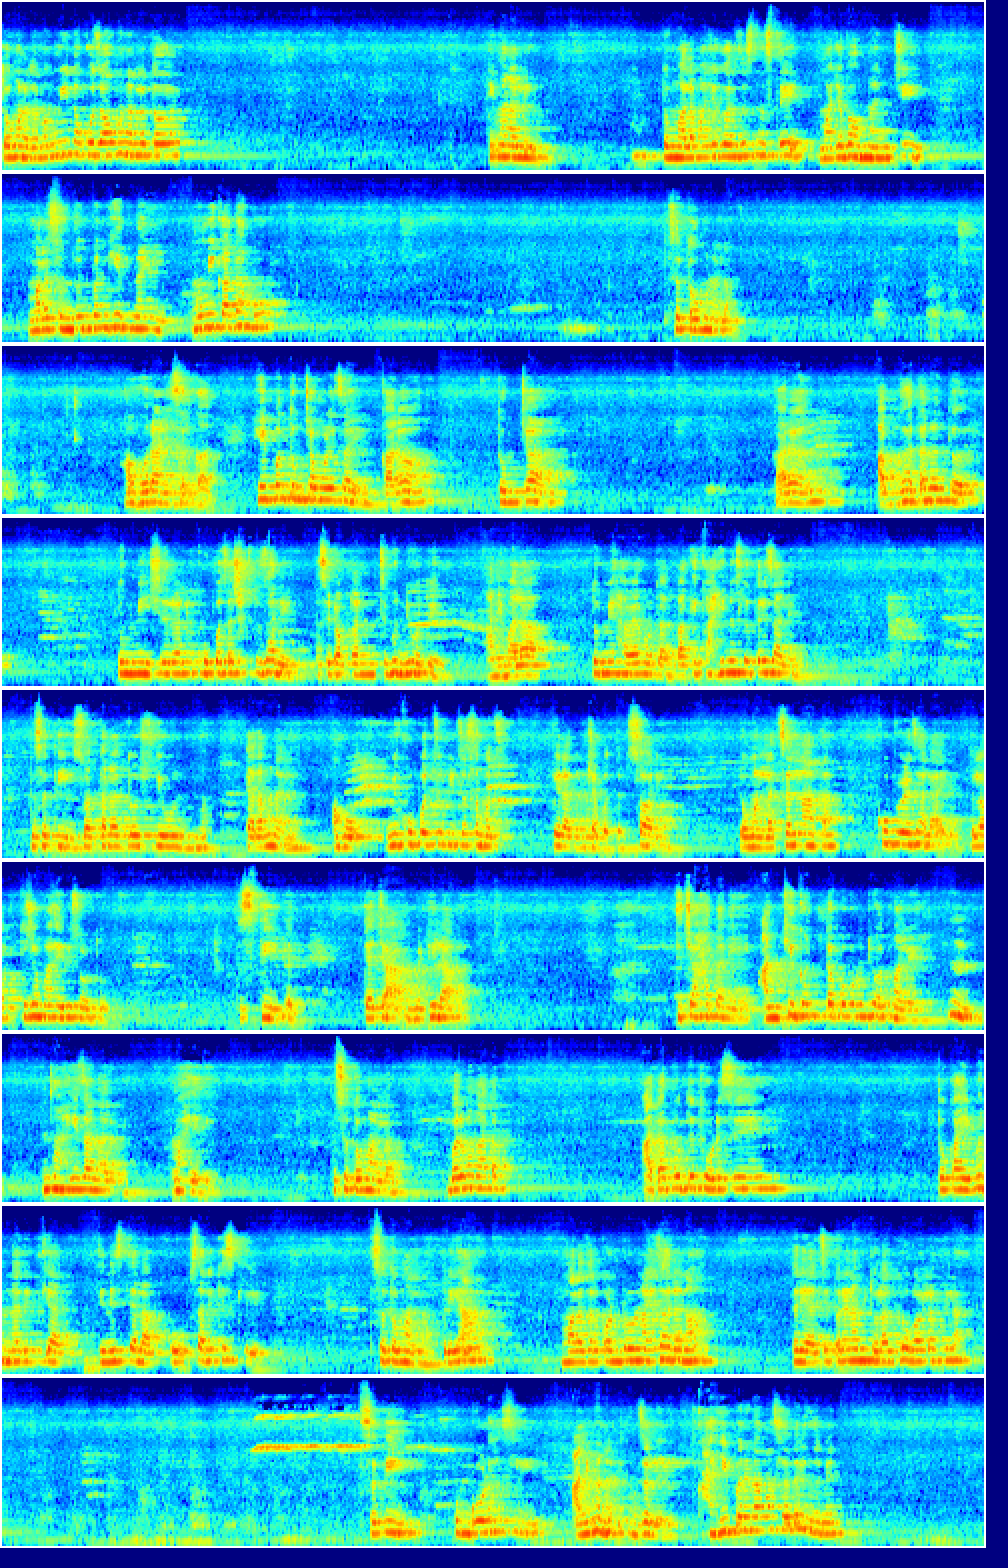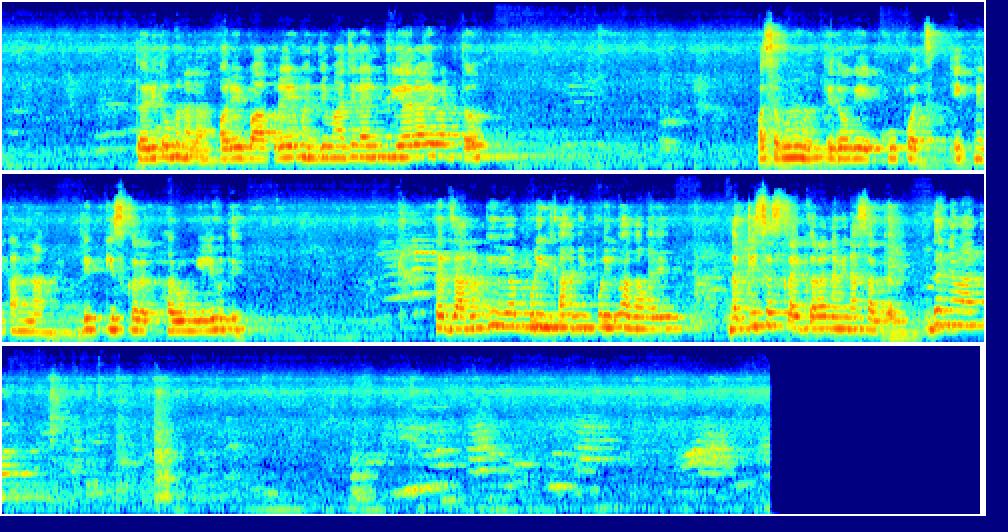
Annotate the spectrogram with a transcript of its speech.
तो म्हणाला मग मी नको जाऊ म्हणालो तर. ती म्हणाली तुम्हाला माझी गरजच नसते माझ्या भावनांची. मला समजून पण घेत नाही. मग मी का थांबू? तसं तो म्हणाला अहो राणी सरकार. हे पण तुमच्यामुळेच आहे. कारण तुमच्या कारण अपघातानंतर तुम्ही शरीराने खूपच अशक्त झाले असे डॉक्टरांचे म्हणणे होते. आणि मला तुम्ही हव्या होतात बाकी काही नसलं तरी चालेल. तसं ती स्वतःला दोष देऊन त्याला म्हणाली अहो मी खूपच चुकीचा समज केला तुमच्याबद्दल. सॉरी तो म्हणला चल ना आता. खूप वेळ झाला आहे. तुला तुझ्या माहेरी सोडतो. तसं त्याच्या मिठीला तिच्या हाताने आणखी घट्ट पकडून ठेवत म्हणाले नाही जाणार मी माहेरी. तसं तो म्हणाला बरं मग आता आता पुरते थोडेसे तो काही म्हणणार इतक्यात तिनेच त्याला खूप सारे किस केले. तसं तो म्हणाला प्रिया मला जर कंट्रोल नाही झालं ना तर याचे परिणाम तुलाच भोगावे लागतील सती खूप गोड हसली आणि म्हणाली जमेल. काही परिणाम असला तरी जमेल. तरी तो म्हणाला अरे बापरे म्हणजे माझी लाईन क्लिअर आहे वाटतं. असं म्हणून ते दोघे खूपच एकमेकांना डीप किस करत हरवून गेले होते. तर जाणून घेऊया पुढील कहाणी पुढील भागामध्ये. नक्कीच सबस्क्राईब करा नवीन असाल तर. धन्यवाद!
